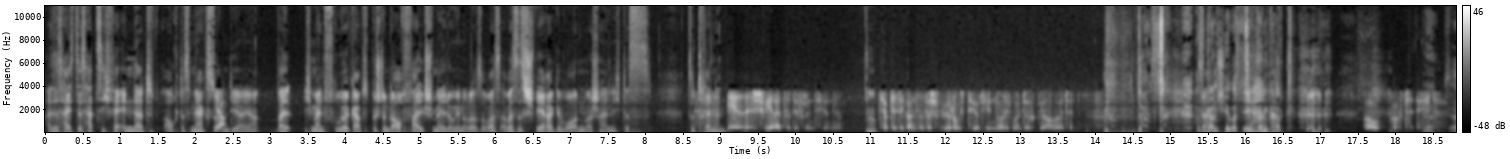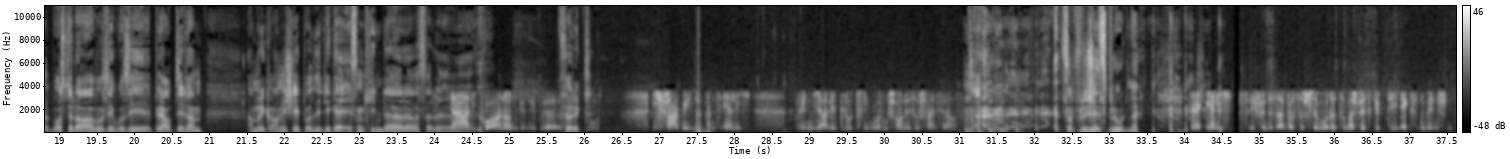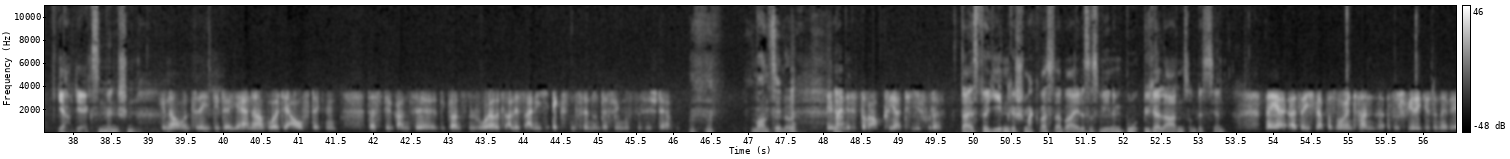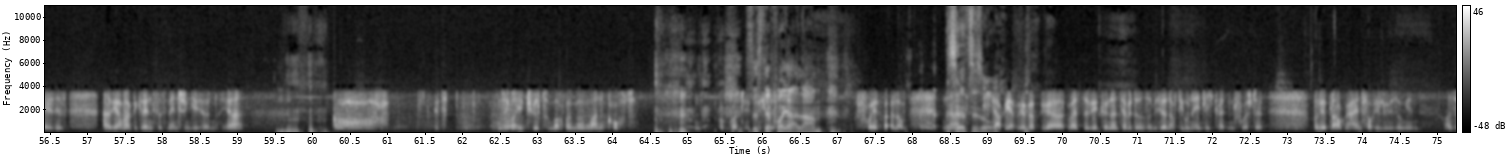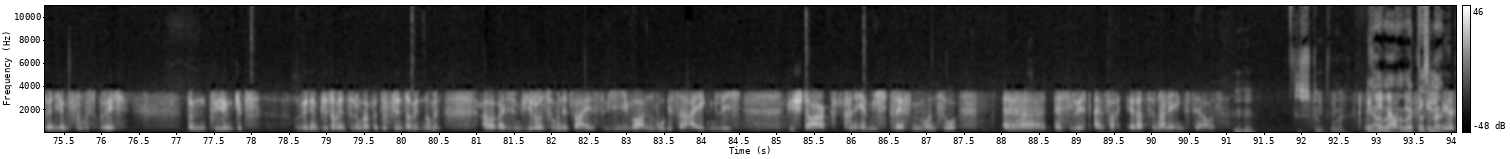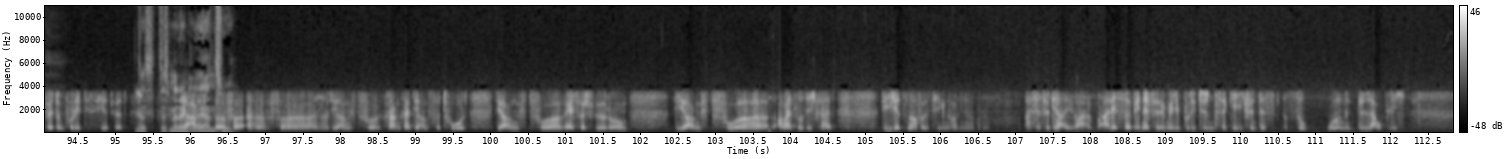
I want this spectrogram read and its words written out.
Also das heißt, es hat sich verändert auch, das merkst du ja. an dir, ja. Weil ich meine, früher gab es bestimmt auch Falschmeldungen oder sowas, aber es ist schwerer geworden wahrscheinlich, das zu trennen. Ja, es ist schwerer zu differenzieren, ja. Ja. Ich habe diese ganzen Verschwörungstheorien neulich mal durchgearbeitet. das hast ganz schön was Zugang ja. gehabt. Oh Gott, echt. Ja, warst du da auch, wo sie, wo sie behauptet haben, amerikanische Politiker essen Kinder oder was? Oder, ja, die Koanon. Äh, Verrückt. Ich frage mich nur ganz ehrlich, wenn die alle Blut trinken, warum schauen die so scheiße aus? so frisches Blut, ne? Ja, ehrlich, ich finde das einfach so schlimm. Oder zum Beispiel, es gibt die Echsenmenschen. Ja, die Echsenmenschen. Genau, und die, die Diana wollte aufdecken, dass die, ganze, die ganzen Royals alles eigentlich Echsen sind und deswegen musste sie sterben. Mhm. Wahnsinn, oder? Ich meine, das ist doch auch kreativ, oder? Da ist für jeden Geschmack was dabei. Das ist wie in einem Bu Bücherladen so ein bisschen. Naja, also ich glaube, was momentan so schwierig ist in der Welt ist, äh, wir haben ein begrenztes Menschengehirn, ja? Mhm. Oh, jetzt muss ich mal die Tür zumachen, weil mein Mann kocht. Oh Gott, das ist der Feueralarm. Feueralarm. Das hört sich so. Ich glaube, wir, wir, wir, weißt du, wir können uns ja mit unserem Hirn auch die Unendlichkeit nicht vorstellen. Und wir brauchen einfache Lösungen. Also wenn ich am Fuß breche, dann kriege ich einen Gips. Und wenn ich eine Blinddarmentzündung habe, wird der Blinddarm entnommen. Aber bei diesem Virus, wo man nicht weiß, wie, wann, wo ist er eigentlich, wie stark kann er mich treffen und so. Äh, das löst einfach irrationale Ängste aus. Mhm. Das stimmt wohl. Mit Ja, denen aber- auch aber dass man- gespielt wird und politisiert wird. Dass, dass man Die dann gleich an Angst, vor, vor, äh, vor, also die Angst vor Krankheit, die Angst vor Tod, die Angst vor Weltverschwörung, die Angst vor Arbeitslosigkeit, die ich jetzt nachvollziehen kann. Ja. Also es wird ja alles verwendet für irgendwelche politischen Zwecke. Ich finde das so unglaublich.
